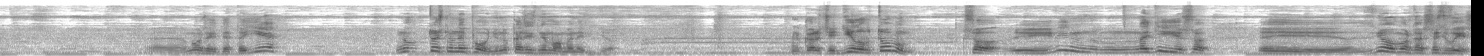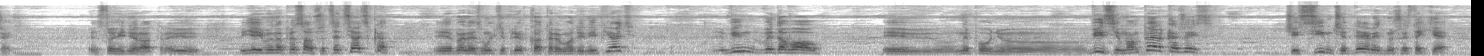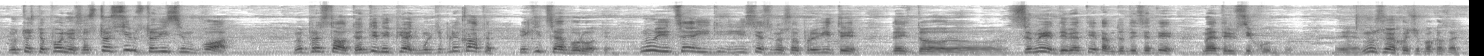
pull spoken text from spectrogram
Е, може, і де то є. Ну, точно не пам'ятаю, ну кажуть, нема в мене відео. Ну, Коротше, діло в тому, що е, він надіє, що е, з нього можна щось вижати з того генератора. І я йому написав, що це цяцька, е, в мене з мультиплікатором 1,5. Він видавав, е, не пам'ятаю, 8 ампер, кажись, чи 7, чи 9, ну щось таке. Ну точно пам'ятаю, що 107-108 Вт. Ну представте, 1,5 мультиплікатор, які це обороти. Ну і це, звісно, що при вітрі десь до 7-9 там, до 10 метрів в секунду. Е, Ну, що я хочу показати?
